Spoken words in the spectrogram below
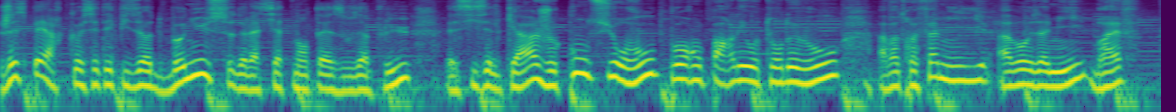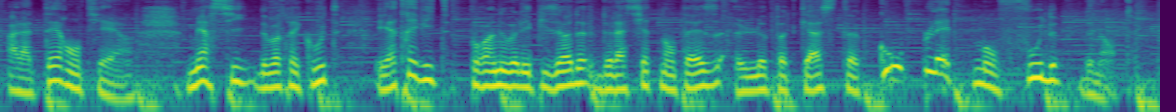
J'espère que cet épisode bonus de l'assiette nantaise vous a plu. Si c'est le cas, je compte sur vous pour en parler autour de vous, à votre famille, à vos amis, bref, à la terre entière. Merci de votre écoute et à très vite pour un nouvel épisode de l'assiette nantaise, le podcast complètement food de Nantes.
